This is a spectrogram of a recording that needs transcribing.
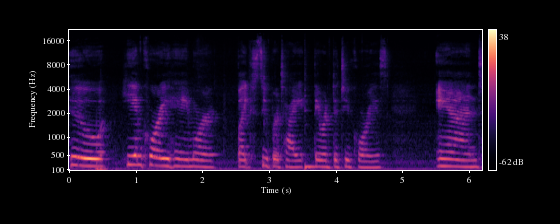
who he and Corey Haim were like super tight. They were the two Coreys. And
